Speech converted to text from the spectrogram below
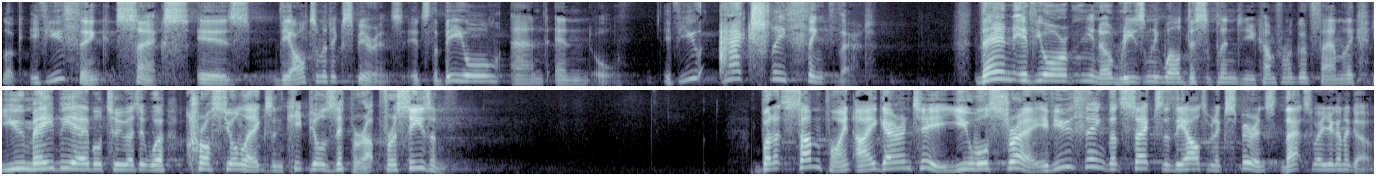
Look, if you think sex is the ultimate experience, it's the be all and end all, if you actually think that, then if you're, you know, reasonably well disciplined and you come from a good family, you may be able to, as it were, cross your legs and keep your zipper up for a season. But at some point, I guarantee you will stray. If you think that sex is the ultimate experience, that's where you're going to go.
